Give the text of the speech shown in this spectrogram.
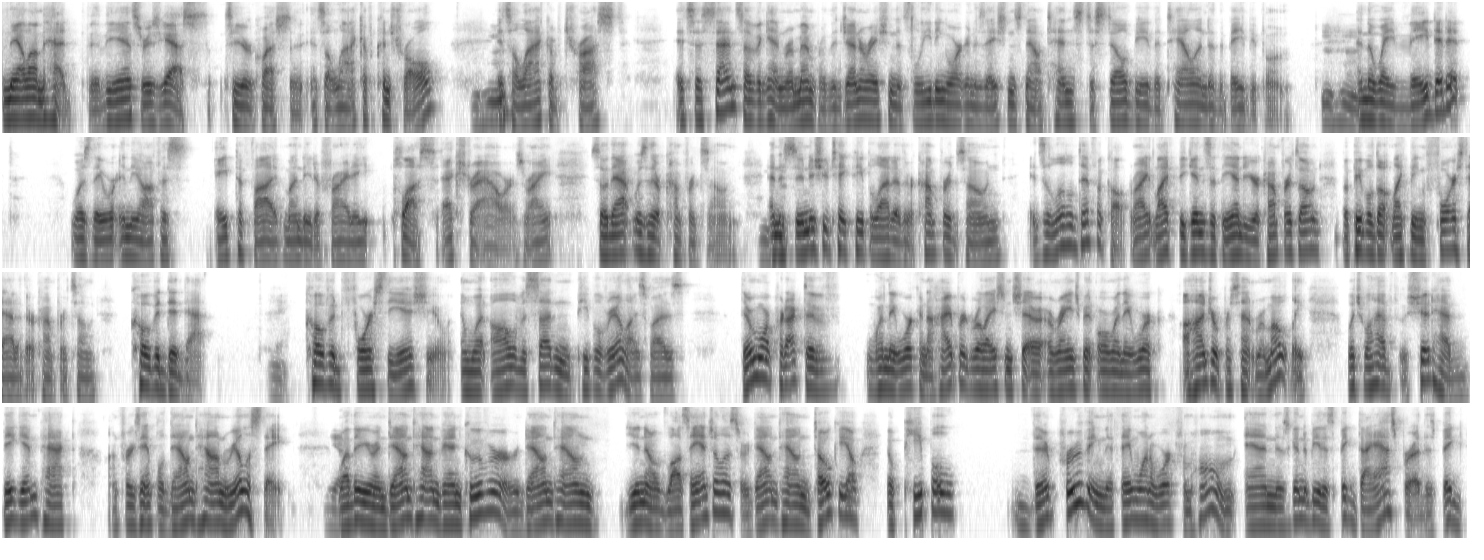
nail on the head. The, the answer is yes to your question. It's a lack of control. Mm -hmm. It's a lack of trust. It's a sense of, again, remember the generation that's leading organizations now tends to still be the tail end of the baby boom. Mm -hmm. And the way they did it was they were in the office eight to five, Monday to Friday, plus extra hours, right? So that was their comfort zone. Mm -hmm. And as mm-hmm. soon as you take people out of their comfort zone, it's a little difficult, right? Life begins at the end of your comfort zone, but people don't like being forced out of their comfort zone. COVID did that. Yeah. COVID forced the issue. And what all of a sudden people realized was they're more productive when they work in a hybrid relationship arrangement or when they work 100% remotely, which will have should have big impact on, for example, downtown real estate. Yeah. Whether you're in downtown Vancouver or downtown, you know, Los Angeles or downtown Tokyo, you know, people they're proving that they want to work from home and there's going to be this big diaspora, this big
